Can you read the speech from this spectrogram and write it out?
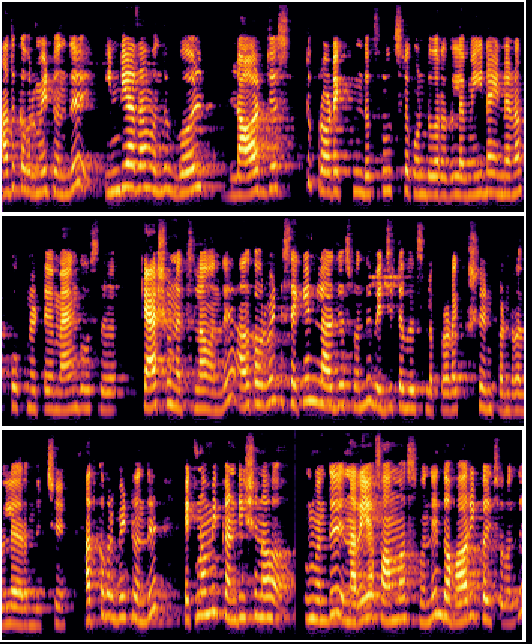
அதுக்கப்புறமேட்டு வந்து இந்தியா தான் வந்து வேர்ல்ட் லார்ஜஸ்ட் ப்ராடக்ட் இந்த ஃப்ரூட்ஸில் கொண்டு வரதுல மெயினாக என்னென்னா கோக்னட்டு மேங்கோஸு கேஷ்யூ நட்ஸ்லாம் வந்து அதுக்கப்புறமேட்டு செகண்ட் லார்ஜஸ்ட் வந்து வெஜிடபிள்ஸில் ப்ரொடக்ஷன் பண்ணுறதுல இருந்துச்சு. அதுக்கப்புறமேட்டு வந்து எக்கனாமிக் கண்டிஷனாக வந்து நிறைய ஃபார்மர்ஸ் வந்து இந்த ஹாரிகல்ச்சர் வந்து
